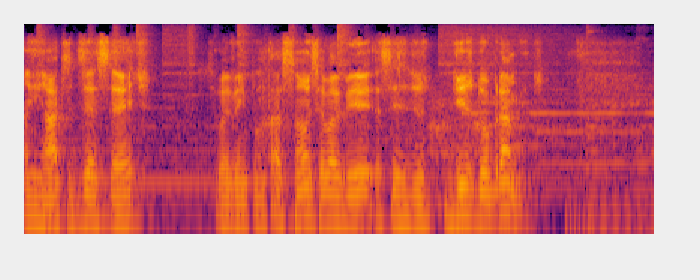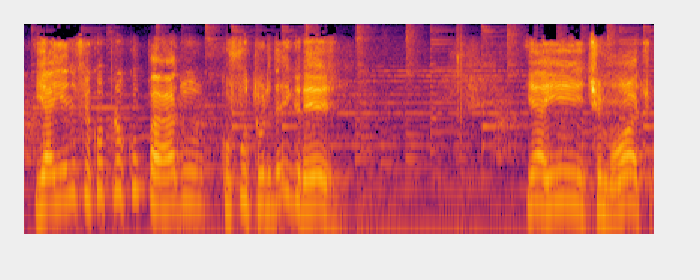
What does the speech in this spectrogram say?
Em Atos 17, você vai ver a implantação e você vai ver esses desdobramentos. E aí ele ficou preocupado com o futuro da igreja. E aí Timóteo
